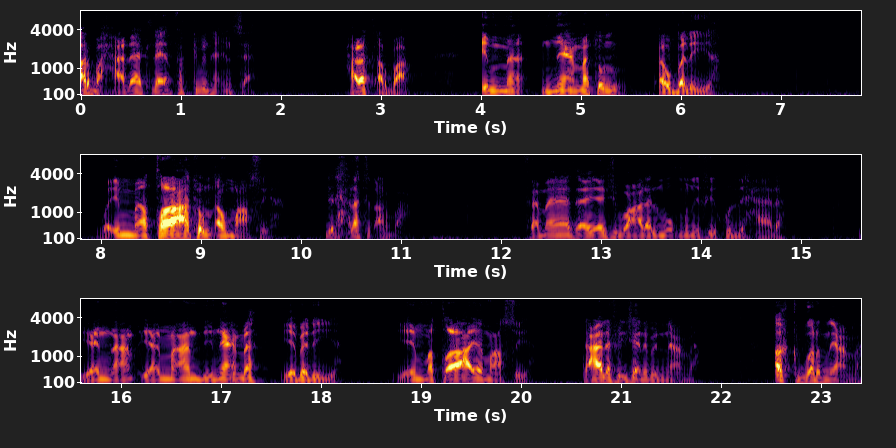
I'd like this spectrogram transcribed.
أربع حالات لا ينفك منها إنسان. حالات أربعة. إما نعمة أو بلية. وإما طاعة أو معصية. دي الحالات الأربعة. فماذا يجب على المؤمن في كل حالة؟ يا إما يا إما عندي نعمة يا بلية. يا إما طاعة يا معصية. تعال في جانب النعمة. أكبر نعمة.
